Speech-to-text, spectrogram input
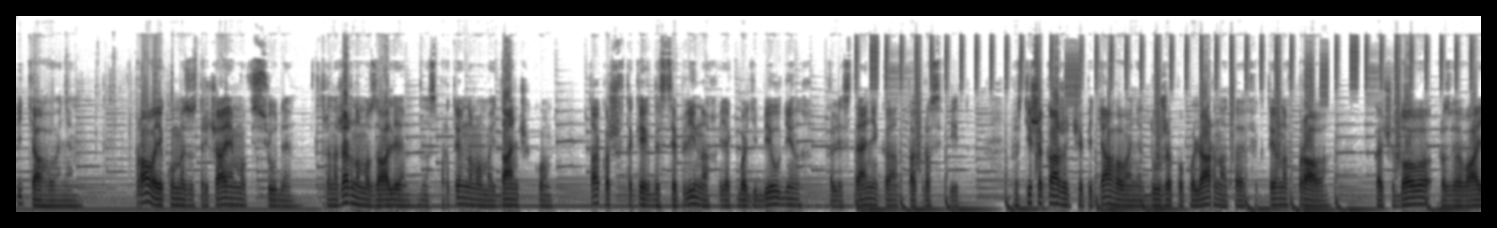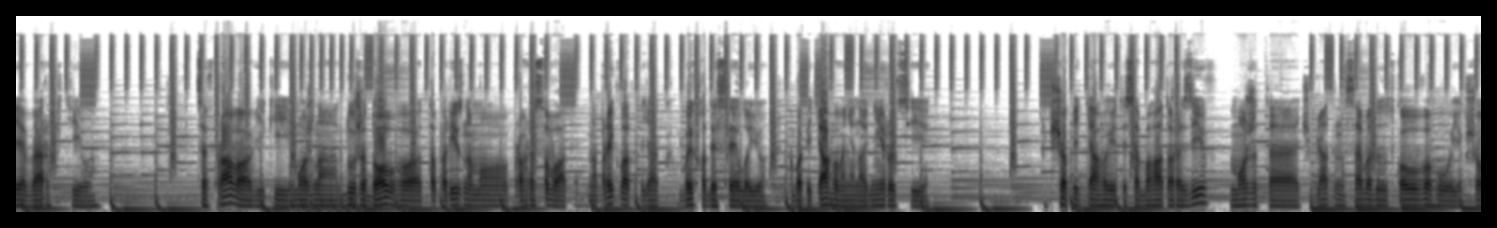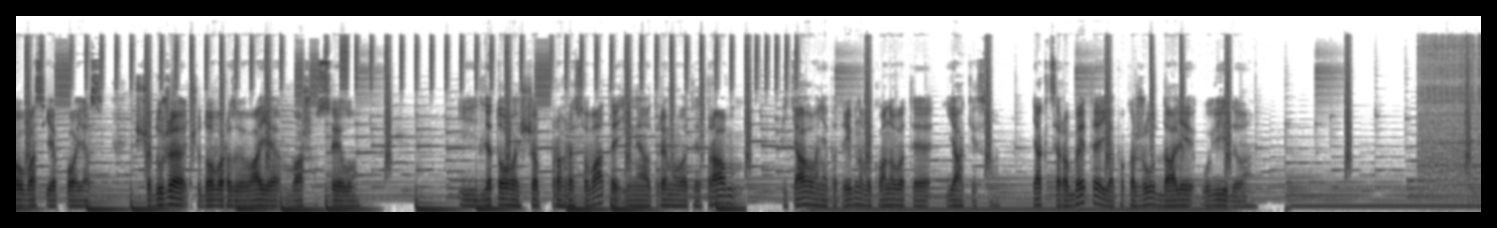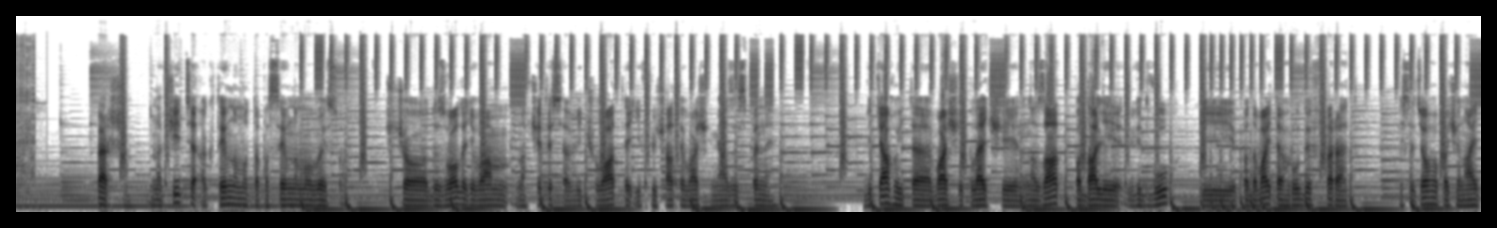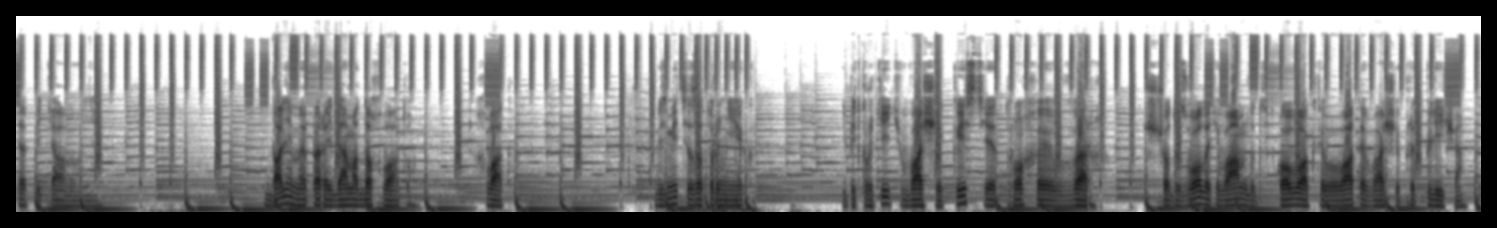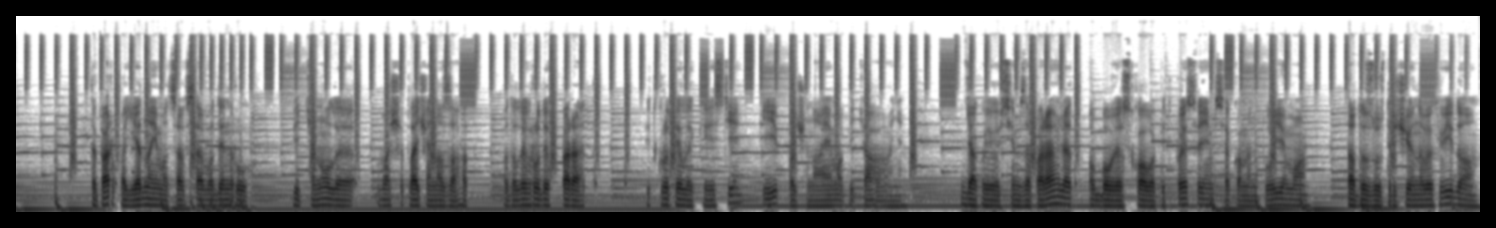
Підтягування. Вправа, яку ми зустрічаємо всюди: в тренажерному залі, на спортивному майданчику, також в таких дисциплінах, як бодібілдінг, калістеніка та кросфіт. Простіше кажучи, підтягування дуже популярна та ефективна вправа, яка чудово розвиває верх тіла. Це вправа, в якій можна дуже довго та по-різному прогресувати, наприклад, як виходи силою або підтягування на одній руці. Якщо підтягуєтеся багато разів, можете чіпляти на себе додаткову вагу, якщо у вас є пояс, що дуже чудово розвиває вашу силу. І для того, щоб прогресувати і не отримувати травм, підтягування потрібно виконувати якісно. Як це робити, я покажу далі у відео. Перше. Навчіться активному та пасивному вису, що дозволить вам навчитися відчувати і включати ваші м'язи спини. Відтягуйте ваші плечі назад, подалі від вух і подавайте груди вперед. Після цього починайте підтягування. Далі ми перейдемо до хвату. Хват. Візьміться за турнік і підкрутіть ваші кисті трохи вверх, що дозволить вам додатково активувати ваші предпліччя. Тепер поєднуємо це все в один рух. Відтягнули ваші плечі назад, подали груди вперед, підкрутили кисті і починаємо підтягування. Дякую усім за перегляд. Обов'язково підписуємося, коментуємо та до зустрічі в нових відео.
